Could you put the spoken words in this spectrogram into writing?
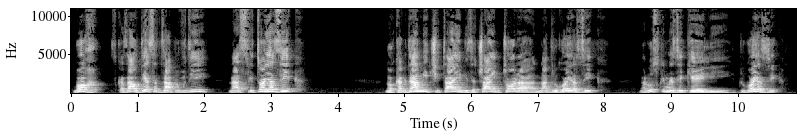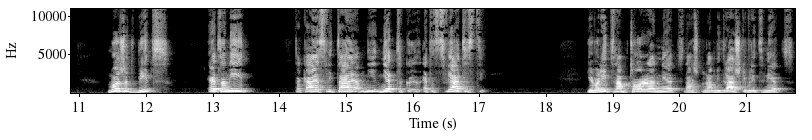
Бог сказал 10 заповедей на святой язык. Но когда мы читаем, изучаем Тора на другой язык, на русском языке или другой язык, может быть, это не такая святая, не, нет это святости. Говорит нам Тора, нет, нам Мидраш говорит, нет.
